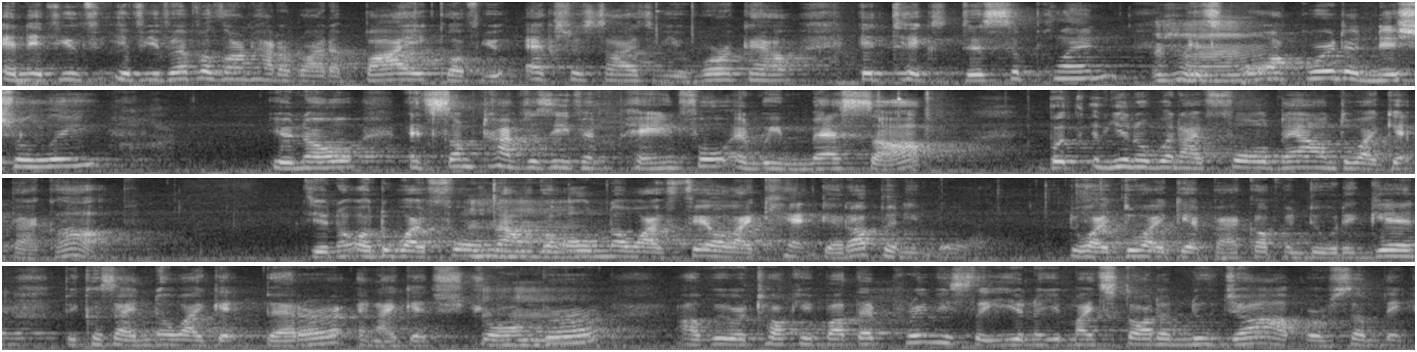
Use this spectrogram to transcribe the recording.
And if you've if you've ever learned how to ride a bike or if you exercise, if you work out, it takes discipline. It's awkward initially, you know, and sometimes it's even painful and we mess up. But you know, when I fall down, do I get back up? You know, or do I fall down go, mm-hmm. oh no, I failed, I can't get up anymore? Do I do I get back up and do it again because I know I get better and I get stronger? Mm-hmm. Uh, we were talking about that previously. You know, you might start a new job or something,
